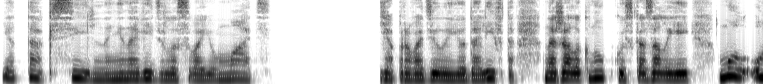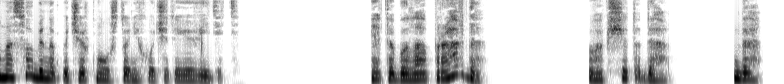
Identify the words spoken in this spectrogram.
Я так сильно ненавидела свою мать. Я проводила ее до лифта, нажала кнопку и сказала ей, мол, он особенно подчеркнул, что не хочет ее видеть. Это была правда? Вообще-то да. Да.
